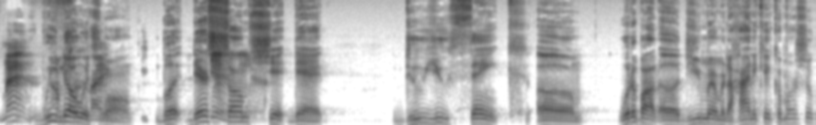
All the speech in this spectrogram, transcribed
Man, we I'm know sorry, it's like, wrong, but there's yeah, some yeah. shit that. Do you think? Um, what about? Uh, do you remember the Heineken commercial?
